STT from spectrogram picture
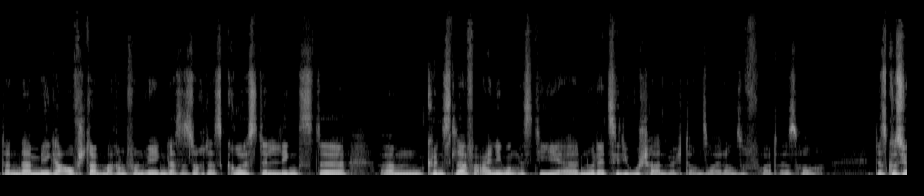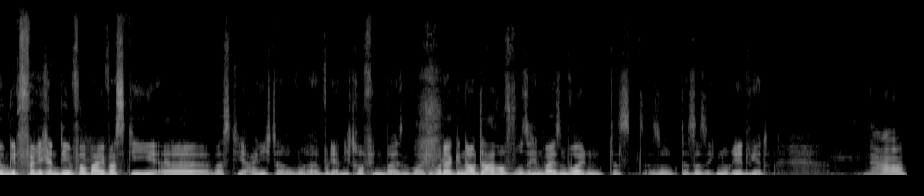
dann da mega Aufstand machen, von wegen, dass es doch das größte, linkste ähm, Künstlervereinigung ist, die äh, nur der CDU schaden möchte und so weiter und so fort. Also. Diskussion geht völlig Okay. an dem vorbei, was die, äh, was die eigentlich darauf, wo, die eigentlich darauf hinweisen wollten. Oder genau darauf, wo sie hinweisen wollten, dass, also, dass das ignoriert wird. Ja.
